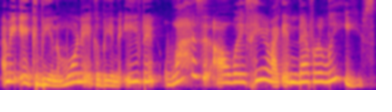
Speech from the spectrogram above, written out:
I mean, it could be in the morning, it could be in the evening. Why is it always here? Like, it never leaves.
